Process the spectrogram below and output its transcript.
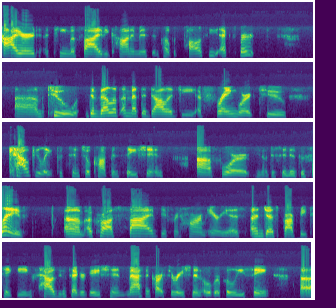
hired a team of five economists and public policy experts um, to develop a methodology, a framework to calculate potential compensation uh, for you know descendants of slaves um, across five different harm areas: unjust property takings, housing segregation, mass incarceration and over policing, uh,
